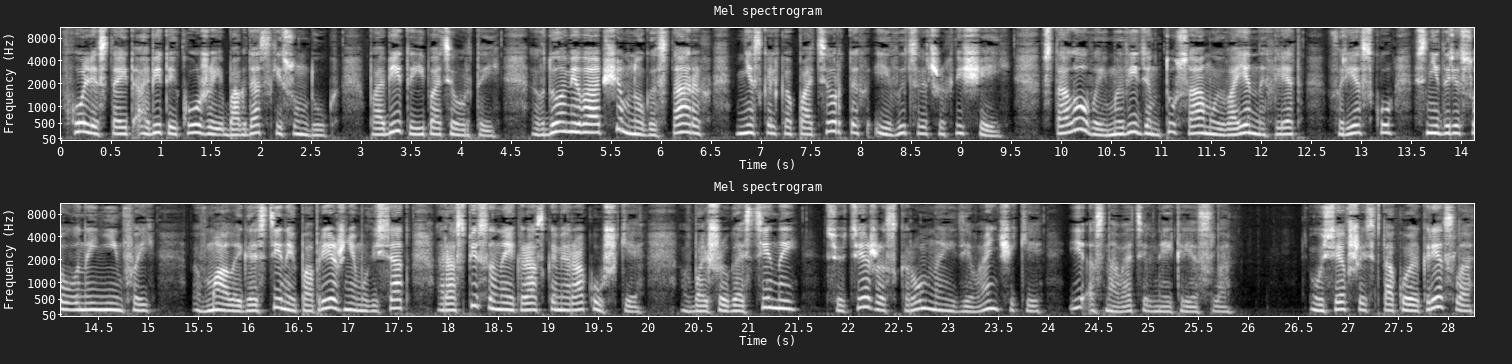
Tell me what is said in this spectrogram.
В холле стоит обитый кожей багдадский сундук, побитый и потертый. В доме вообще много старых, несколько потертых и выцветших вещей. В столовой мы видим ту самую военных лет фреску с недорисованной нимфой. В малой гостиной по-прежнему висят расписанные красками ракушки. В большой гостиной — все те же скромные диванчики и основательные кресла. Усевшись в такое кресло,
